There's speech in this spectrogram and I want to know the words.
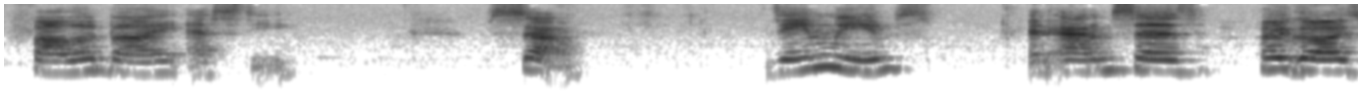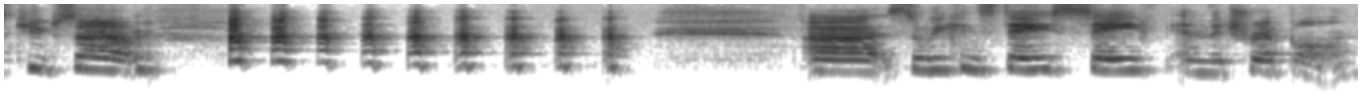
followed by Esty. So, Dane leaves, and Adam says, Hey guys, keep Sam. uh, so we can stay safe in the triple.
